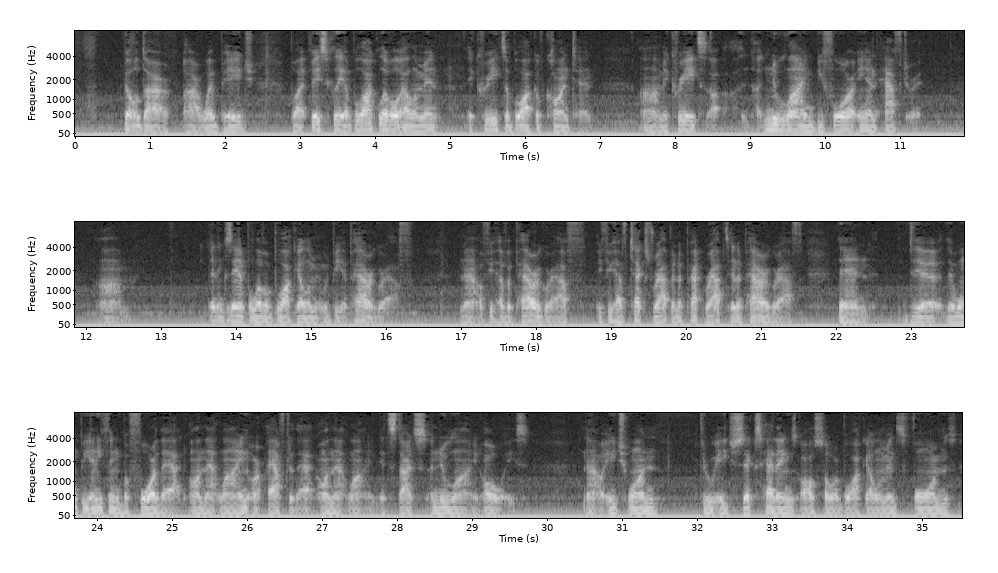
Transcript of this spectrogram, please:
build our, our web page. But basically a block level element, it creates a block of content. Um, it creates a, a, new line before and after it. Um, an example of a block element would be a paragraph. Now, if you have a paragraph, if you have text wrapped in a, wrapped in a paragraph, then there, there won't be anything before that on that line or after that on that line. It starts a new line always. Now, H1 through H6 headings also are block elements, forms,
